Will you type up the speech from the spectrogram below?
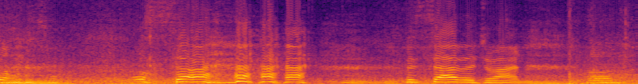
Sa- Savage man. Oh,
